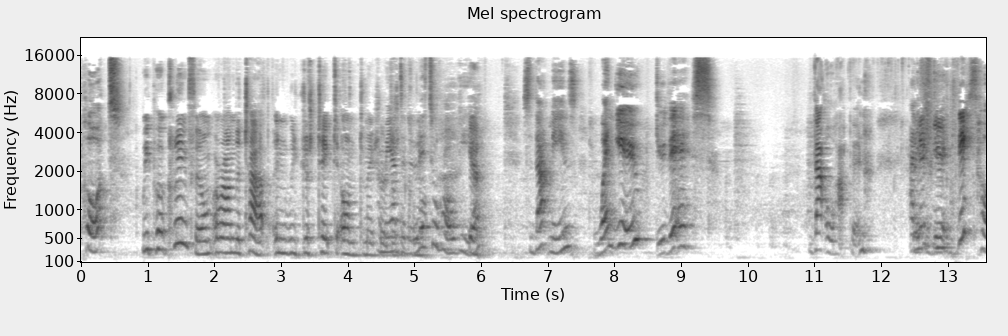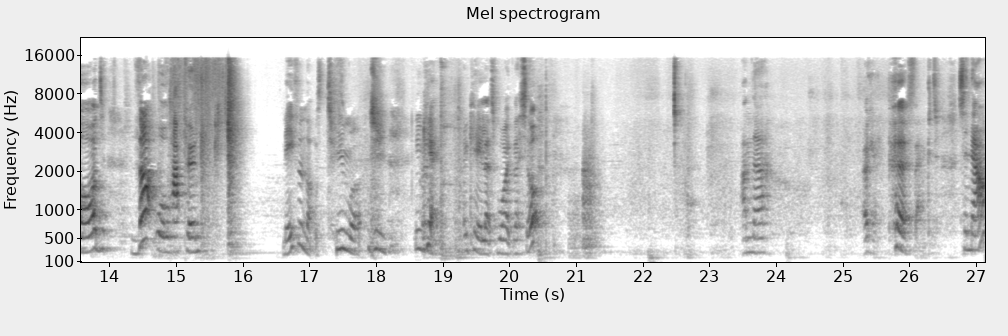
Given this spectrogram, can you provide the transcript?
put We put cling film around the tap and we just taped it on to make sure and we added a come off. little hole here. Yeah. So that means when you do this, that will happen. And, And if, you- do it this hard, that will happen. Nathan, that was too much. okay, okay, let's wipe this up. And there. Okay, perfect. So now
